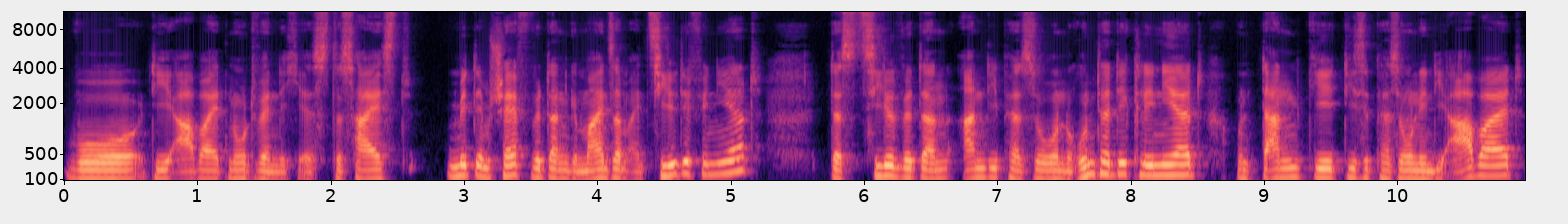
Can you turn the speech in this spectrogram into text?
wo die Arbeit notwendig ist. Das heißt, mit dem Chef wird dann gemeinsam ein Ziel definiert. Das Ziel wird dann an die Person runterdekliniert und dann geht diese Person in die Arbeit,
